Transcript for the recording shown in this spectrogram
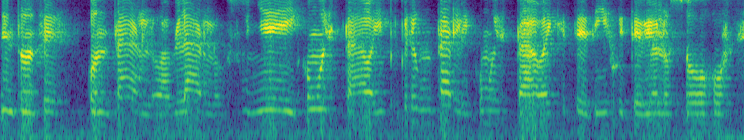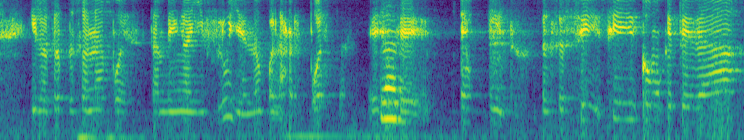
Entonces, contarlo, hablarlo, soñé y cómo estaba, y preguntarle cómo estaba y qué te dijo y te vio a los ojos, y la otra persona pues también ahí fluye, ¿no? Con las respuestas. Este, es bonito. Entonces sí, sí, como que te da,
